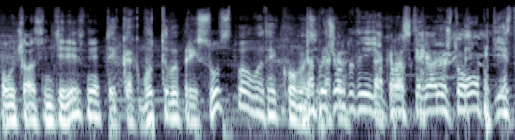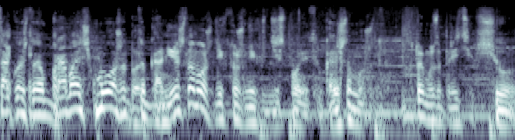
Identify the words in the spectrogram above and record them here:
получалось интереснее. Ты как будто бы присутствовал в этой комнате. Да причем тут я так просто говорю, что опыт есть такой, что барабанщик может. Да, Конечно, может, никто же не, не спорит. Конечно, может. Кто ему запретит? Все.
